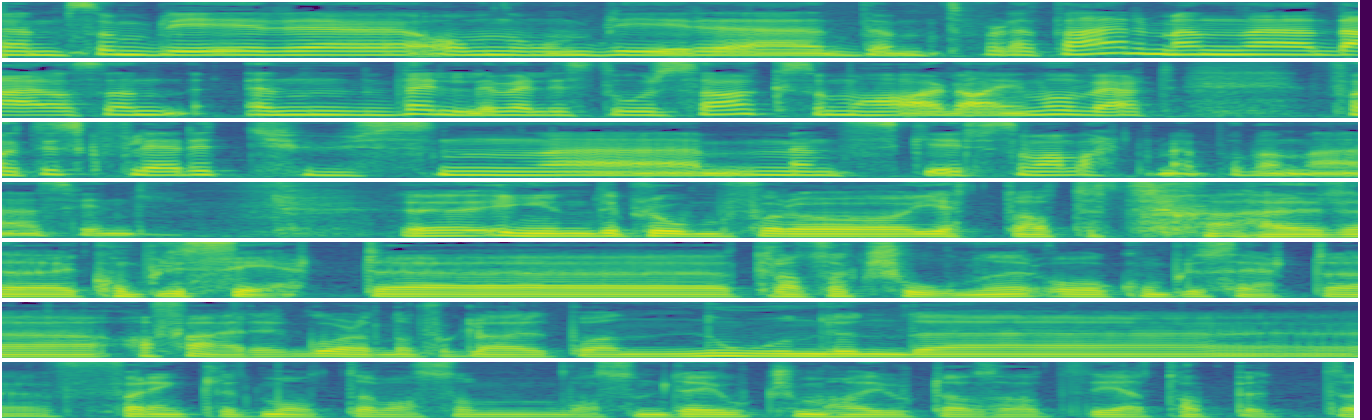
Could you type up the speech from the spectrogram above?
hvem som blir eh, Om noen blir eh, dømt for dette her. Men det er altså en, en veldig, veldig stor sak som har da involvert faktisk flere tusen mennesker som har vært med på denne svindelen. Eh, ingen diplom for å gjette at dette er eh, kompliserte eh, transaksjoner og kompliserte affærer. Går det an å forklare på en noenlunde forenklet måte hva som, hva som de har gjort som har gjort altså at de har tappet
